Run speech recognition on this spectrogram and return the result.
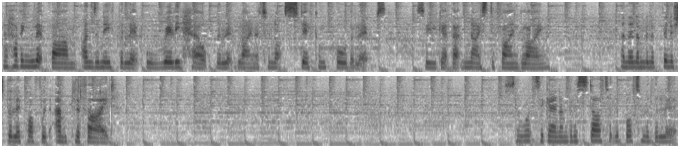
Now having lip balm underneath the lip will really help the lip liner to not stick and pull the lips so you get that nice defined line and then I'm going to finish the lip off with Amplified. So once again I'm going to start at the bottom of the lip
